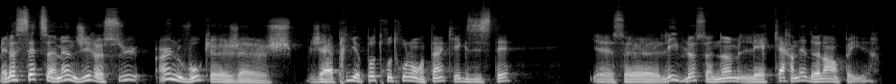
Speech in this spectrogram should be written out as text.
Mais là, cette semaine, j'ai reçu un nouveau que j'ai appris il n'y a pas trop trop longtemps qui existait. Ce livre-là se nomme Les carnets de l'Empire.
